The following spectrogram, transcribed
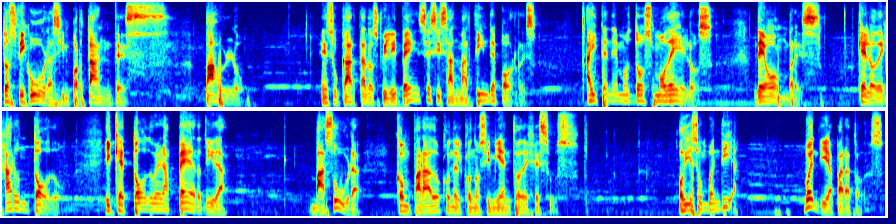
Dos figuras importantes. Pablo, en su carta a los filipenses y San Martín de Porres. Ahí tenemos dos modelos de hombres que lo dejaron todo y que todo era pérdida, basura, comparado con el conocimiento de Jesús. Hoy es un buen día. Buen día para todos.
